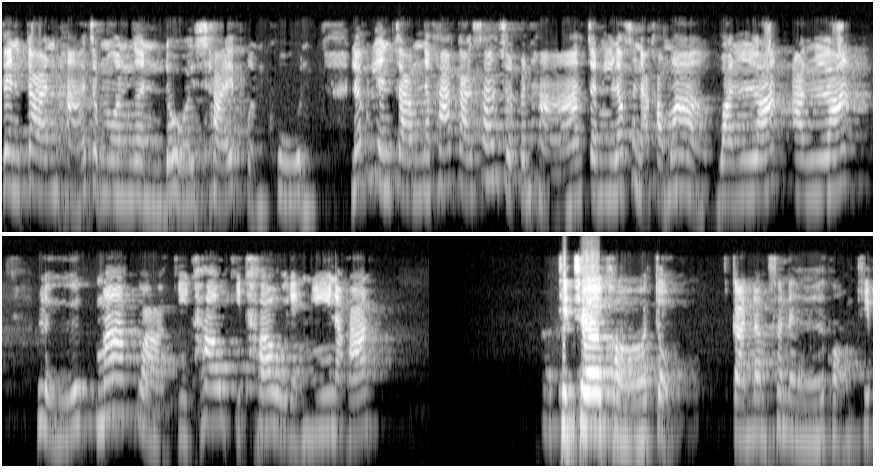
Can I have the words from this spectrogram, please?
เป็นการหาจำนวนเงินโดยใช้ผลคูณ นักเรียนจำนะคะ การสร้างโจทย์ปัญหาจะมีลักษณะคำว่า วันละ อันละ หรือมากกว่ากี่เท่ากี่เท่าอย่างนี้นะคะทิเชอร์ขอจบการนำเสนอของคลิป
